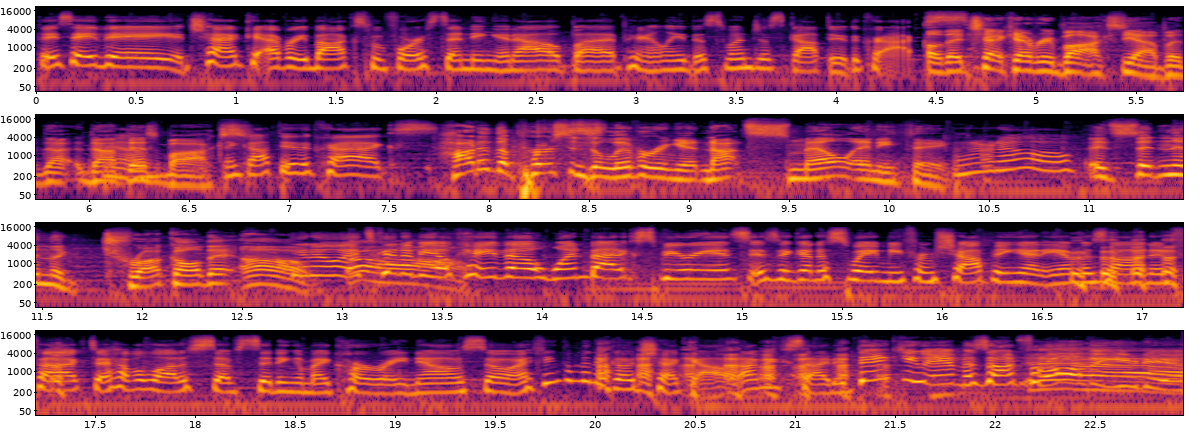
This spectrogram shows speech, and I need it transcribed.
They say they check every box before sending it out, but apparently this one just got through the cracks. Oh, they check every box, yeah, but not, not Yeah, this box. They got through the cracks. How did the person delivering it not smell anything? I don't know. It's sitting in the truck all day. Oh, You know, it's going to be oh. okay though. One bad experience isn't going to sway me from shopping at Amazon. In fact, I have a lot of stuff sitting in my car right now, so I think I'm going to go check out. I'm excited. Thank you, Amazon, for all that you do.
